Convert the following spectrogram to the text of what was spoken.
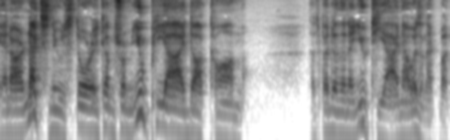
And our next news story comes from UPI.com. That's better than a UTI now, isn't it? But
